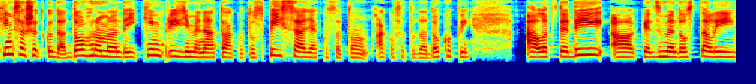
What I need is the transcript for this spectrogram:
Kým sa všetko dá dohromady, kým prídeme na to, ako to spísať, ako sa to, ako sa to dá dokopy. Ale vtedy, keď sme dostali,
